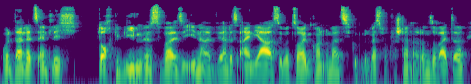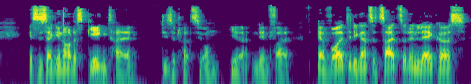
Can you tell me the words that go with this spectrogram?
und dann letztendlich doch geblieben ist, weil sie ihn halt während des einen Jahres überzeugen konnten, weil es sich gut mit Westbrook verstanden hat und so weiter. Es ist ja genau das Gegenteil, die Situation hier in dem Fall. Er wollte die ganze Zeit zu den Lakers.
